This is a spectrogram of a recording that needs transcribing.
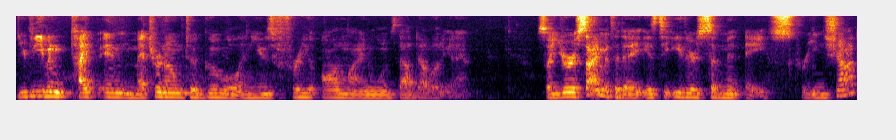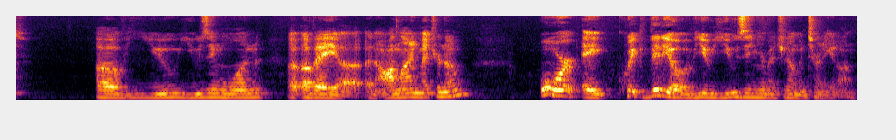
you can even type in metronome to Google and use free online ones without downloading an app. So your assignment today is to either submit a screenshot of you using one of a uh, an online metronome or a quick video of you using your metronome and turning it on.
